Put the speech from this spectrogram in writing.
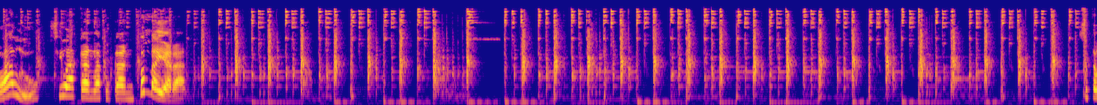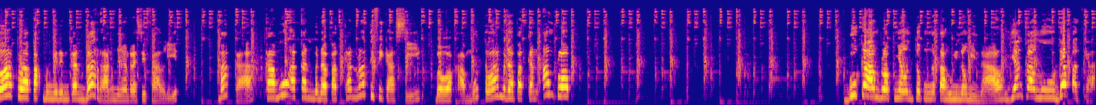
Lalu, silakan lakukan pembayaran. Pelapak mengirimkan barang dengan resi valid, maka kamu akan mendapatkan notifikasi bahwa kamu telah mendapatkan amplop. Buka amplopnya untuk mengetahui nominal yang kamu dapatkan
